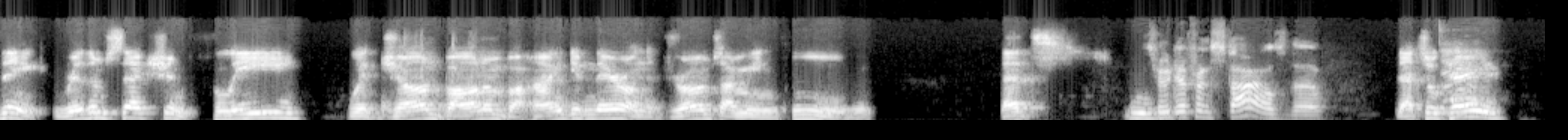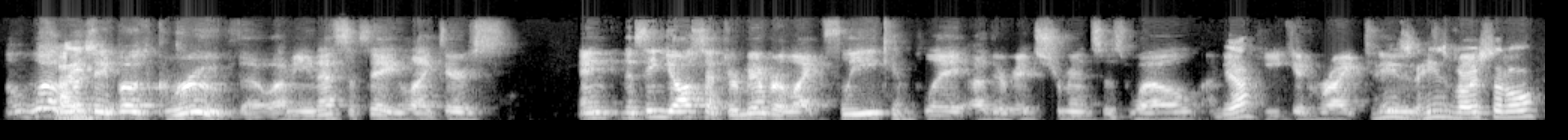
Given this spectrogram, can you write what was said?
think rhythm section, Flea with John Bonham behind him there on the drums. I mean, ooh, that's Two different styles, though. that's okay. Well, but they both groove, though. I mean, that's the thing. Like, there's, and the thing you also have to remember, like, Flea can play other instruments as well. I mean, Yeah. he can write too. He's he's versatile.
